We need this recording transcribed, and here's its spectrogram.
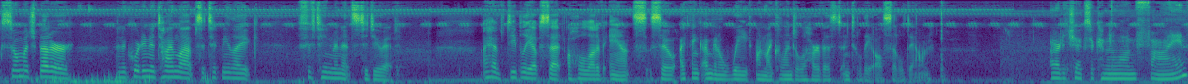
Looks so much better. And according to time lapse, it took me like 15 minutes to do it. I have deeply upset a whole lot of ants, so I think I'm gonna wait on my calendula harvest until they all settle down. Artichokes are coming along fine.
